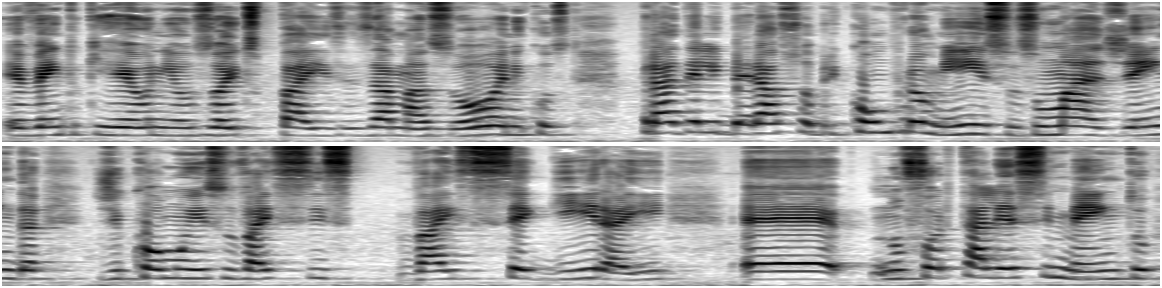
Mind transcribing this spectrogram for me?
Evento que reuniu os oito países amazônicos para deliberar sobre compromissos, uma agenda de como isso vai se vai seguir aí é, no fortalecimento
